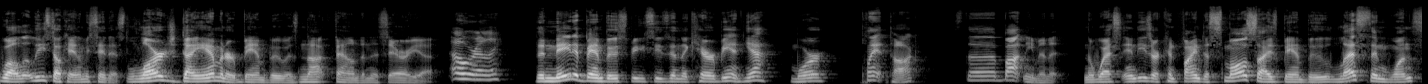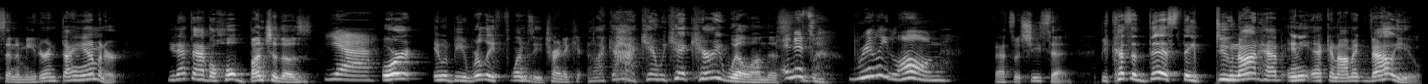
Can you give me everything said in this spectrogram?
Well, at least, okay, let me say this. Large diameter bamboo is not found in this area. Oh really? The native bamboo species in the Caribbean, yeah, more plant talk. It's the botany minute. In the West Indies are confined to small sized bamboo, less than one centimeter in diameter. You'd have to have a whole bunch of those, Yeah. or it would be really flimsy trying to, like, ah, can't, we can't carry will on this. And it's really long. That's what she said. Because of this, they do not have any economic value.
